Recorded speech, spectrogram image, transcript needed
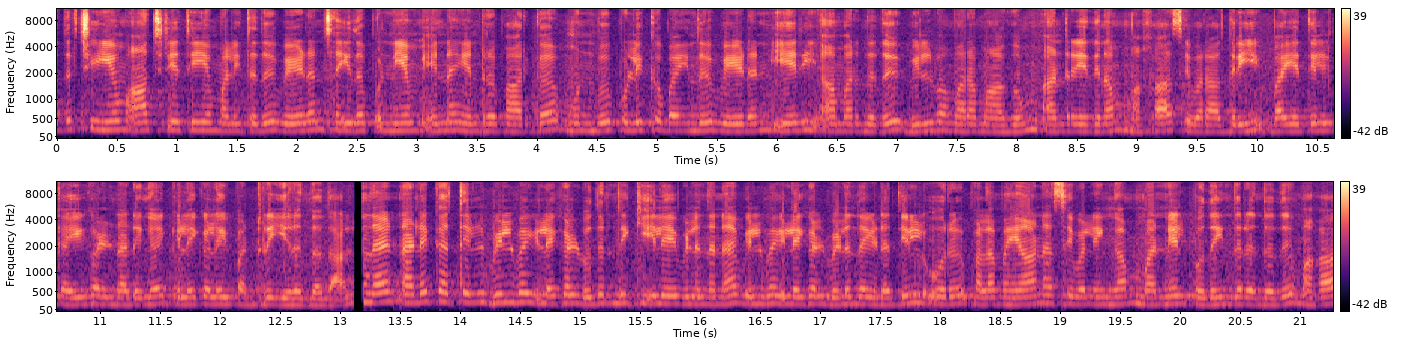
அதிர்ச்சியையும் ஆச்சரியத்தையும் அளித்தது. வேடன் செய்த புண்ணியம் என்ன என்று பார்க்க முன்பு புலிக்கு பயந்து வேடன் ஏறி அமர்ந்தது. வில்வ மரமாகும். அன்றைய தினம் மகா சிவராத்திரி. பயத்தில் கைகள் நடுங்க கிளைகளை பற்றி இருந்ததால். அந்த நடுக்கத்தில் வில்வ இலைகள் உதிர்ந்து கீழே விழுந்தன. வில்வ இலைகள் விழுந்த இடத்தில் ஒரு பழமையான சிவலிங்கம் மண்ணில் புதைந்திருந்தது. மகா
